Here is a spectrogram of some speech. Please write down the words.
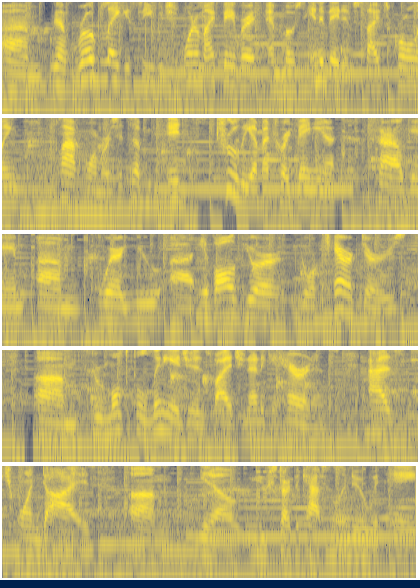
Um, we have Rogue Legacy, which is one of my favorite and most innovative side-scrolling platformers. It's a, it's truly a Metroidvania style game, um, where you, uh, evolve your, your characters um, through multiple lineages via genetic inheritance. As each one dies, um, you know, you start the castle anew with a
